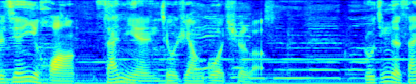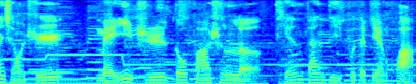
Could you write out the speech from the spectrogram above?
时间一晃，三年就这样过去了。如今的三小只，每一只都发生了天翻地覆的变化。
